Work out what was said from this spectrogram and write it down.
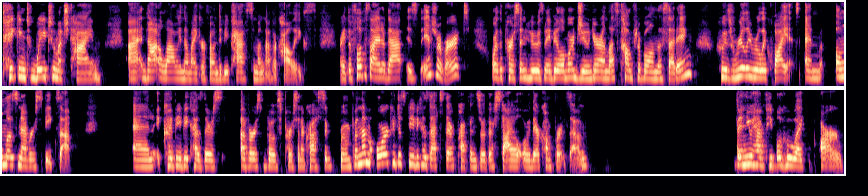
taking way too much time uh, and not allowing the microphone to be passed among other colleagues right? The flip side of that is the introvert or the person who is maybe a little more junior and less comfortable in the setting who's really really quiet and almost never speaks up. And it could be because there's a verbose person across the room from them or it could just be because that's their preference or their style or their comfort zone. Then you have people who like are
